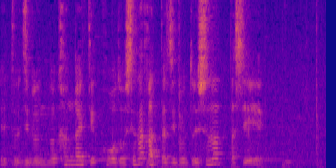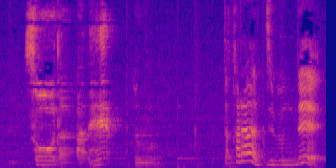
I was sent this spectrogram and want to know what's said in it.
う、えーと、自分の考えて行動してなかった自分と一緒だったし。そうだね。うん。だから自分で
